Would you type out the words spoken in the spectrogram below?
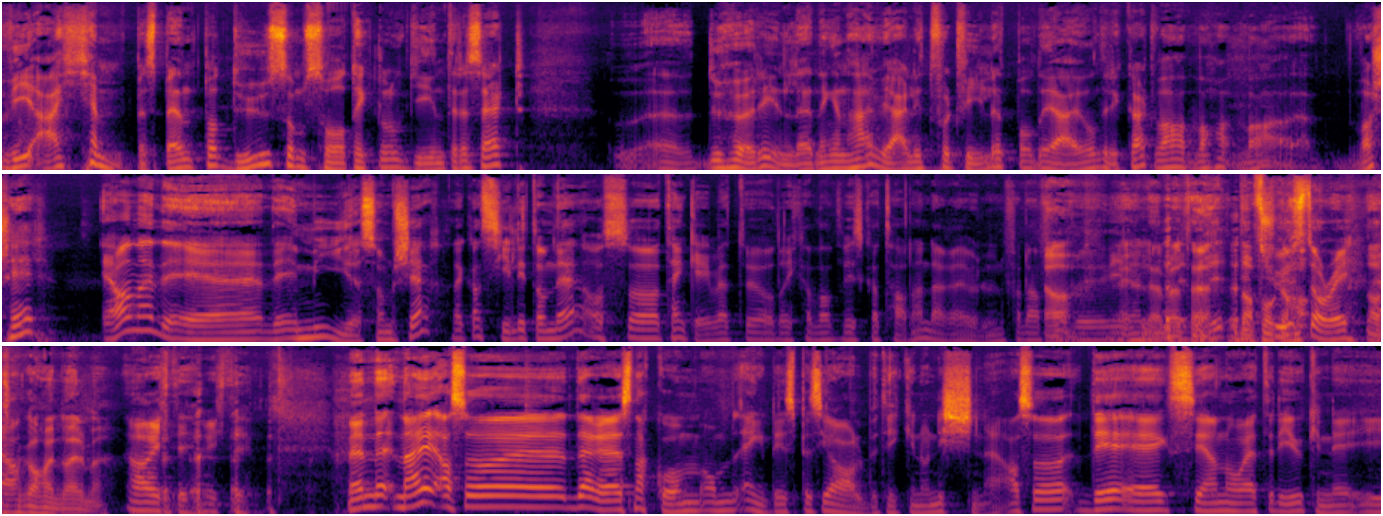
vi er kjempespent på at du som så teknologiinteressert. Eh, Du hører innledningen her. Vi er litt fortvilet, både jeg og Richard. Hva, hva, hva, hva skjer? Ja, nei, det er, det er mye som skjer. Jeg kan si litt om det. Og så tenker jeg vet du, Rikard, at vi skal ta den der ølen, for da Ja, får du jeg en det. the, Da får true story. Da skal ja. ikke han være med. ja, riktig. riktig. Men nei, altså Dere snakker om, om egentlig spesialbutikken og nisjene. Altså, Det jeg ser nå etter de ukene i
